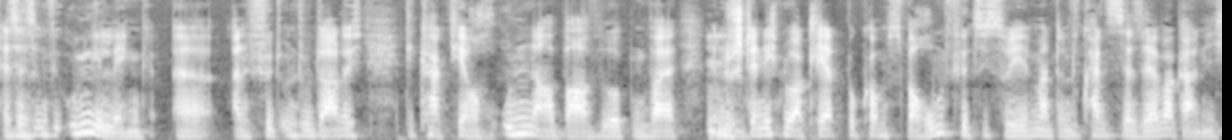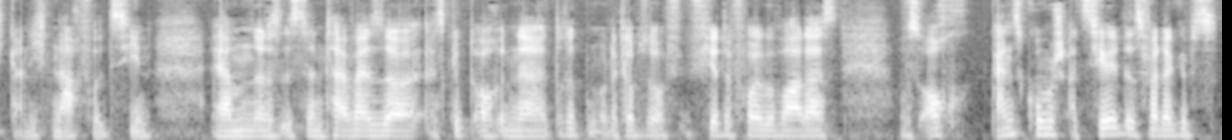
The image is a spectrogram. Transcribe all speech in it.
dass es irgendwie ungelenk äh, anfühlt und du dadurch die Charaktere auch unnahbar wirken, weil wenn mhm. du ständig nur erklärt bekommst, warum fühlt sich so jemand, dann du kannst es ja selber gar nicht, gar nicht nachvollziehen. Ähm, das ist dann teilweise, es gibt auch in der dritten oder ich glaube so vierte Folge war das, wo es auch ganz komisch erzählt ist, weil da gibt es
